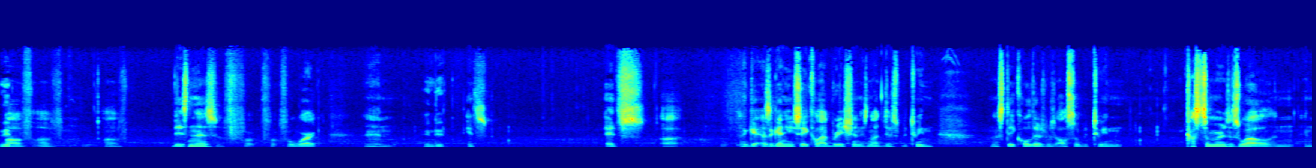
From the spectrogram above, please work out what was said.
Indeed. of of of business for, for for work and Indeed. it's it's uh again as again you say collaboration is not just between know, stakeholders but also between customers as well and, and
